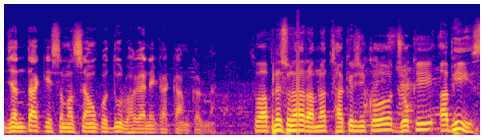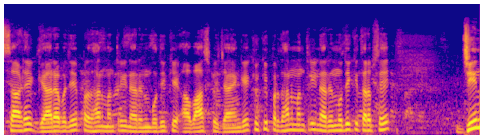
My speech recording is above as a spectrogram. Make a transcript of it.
जनता के समस्याओं को दूर भगाने का काम करना। तो आपने सुना रामनाथ ठाकुर जी को, जो कि अभी साढ़े ग्यारह बजे प्रधानमंत्री नरेंद्र मोदी के आवास पे जाएँगे, क्योंकि प्रधानमंत्री नरेंद्र मोदी की तरफ़ से जिन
